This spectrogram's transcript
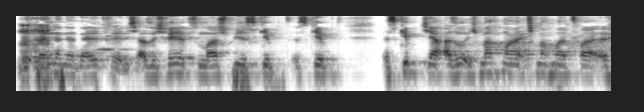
Mhm. Länder der Welt rede ich. Also ich rede zum Beispiel, es gibt, es gibt, es gibt ja, also ich mach mal, ich mach mal zwei,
